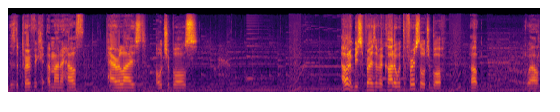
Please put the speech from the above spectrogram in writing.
this is the perfect amount of health. Paralyzed, Ultra Balls. I wouldn't be surprised if I caught it with the first Ultra Ball. Oh. Well.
